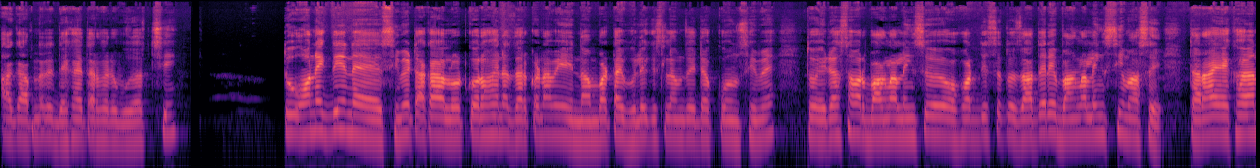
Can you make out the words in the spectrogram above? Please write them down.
আগে আপনাদের দেখায়, তারপরে বোঝাচ্ছি। তো অনেক দিন সিমে টাকা লোড করা হয় না, যার কারণে আমি নাম্বারটাই ভুলে গেছিলাম যে এটা কোন সিমে তো এটা হচ্ছে আমার বাংলা লিঙ্কসে অফার দিচ্ছে। তো যাদের এই বাংলা লিঙ্ক সিম আছে, তারা এখন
